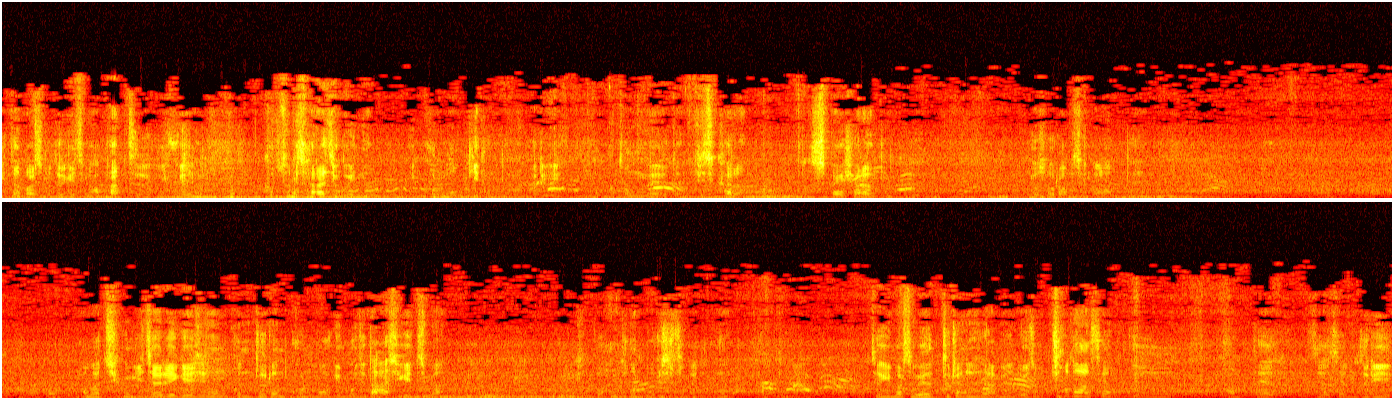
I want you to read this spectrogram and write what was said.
이따 말씀을 드리겠지만 아파트 이후에 급속히 사라지고 있는 이 골목길이 동네의 어떤 피지컬한 스페셜한 그 요소라고 생각하는데 아마 지금 이 자리에 계시는 분들은 골목이 뭔지 다 아시겠지만 뭐 한두 번 모르실 수가 있는데 제가 이 말씀 왜 드리느냐면 요즘 초등학생들한테 이제 선생님들이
